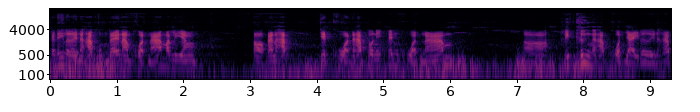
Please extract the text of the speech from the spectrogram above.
ก็นี่เลยนะครับ ผมได้นำขวดน้ำมาเรียงต่อกันนะครับเจ็ดขวดนะครับ ตัวนี้เป็นขวดน้ำอ่าลิตรครึ่งนะครับ ขวดใหญ่เลยนะครับ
